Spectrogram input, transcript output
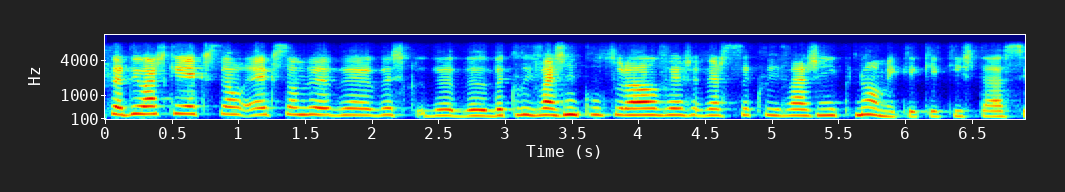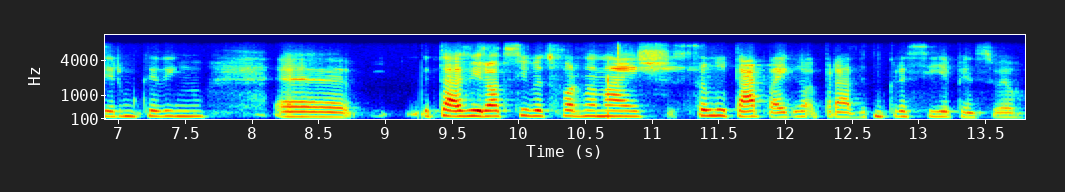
Portanto, eu acho que é a questão, é a questão da, da, da, da, clivagem cultural versus a clivagem económica, que aqui está a ser um bocadinho. Uh, está a vir ao de cima de forma mais salutar para, para a democracia, penso eu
